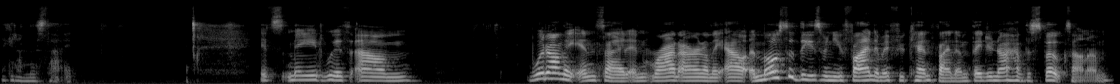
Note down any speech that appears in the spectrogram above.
Make it on this side. It's made with um, wood on the inside and wrought iron on the out. And most of these, when you find them, if you can find them, they do not have the spokes on them.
